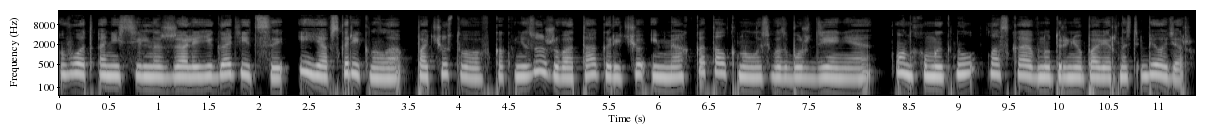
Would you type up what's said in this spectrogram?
Вот они сильно сжали ягодицы, и я вскрикнула, почувствовав, как внизу живота горячо и мягко толкнулось возбуждение. Он хмыкнул, лаская внутреннюю поверхность бедер.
